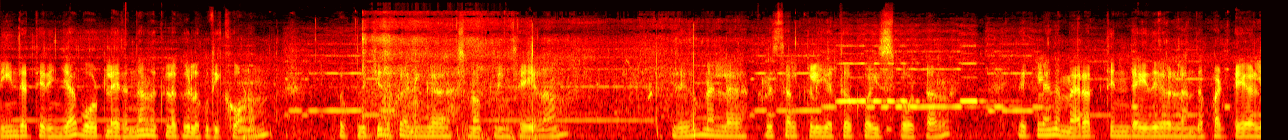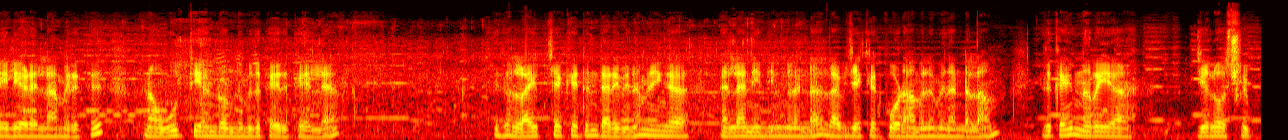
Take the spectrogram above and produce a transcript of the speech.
நீந்த தெரிஞ்சால் போட்டில் இருந்தால் அதுக்குள்ளே கீழே குதிக்கணும். இப்போ குதிச்சு இதுக்குள்ளே நீங்கள் ஸ்னோக்லிங் செய்யலாம். இதுவும் நல்ல கிறிஸ்டல் கிளியர் கொய்ஸ் வாட்டர் இதுக்குள்ளே இந்த மரத்தின் இதுகள் அந்த பட்டைகள் இலைகள் எல்லாம் இருக்குது ஆனால் ஊற்றி அண்டு ஒன்றும் இதுக்கு இருக்க இல்லை. இது லைஃப் ஜாக்கெட்டுன்னு தருவினம். நீங்கள் நல்லா நீந்திங்களா லைஃப் ஜாக்கெட் போடாமலும் இதண்டலாம் இதுக்கையும் நிறைய ஜெலோ ஸ்ட்ரிப்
